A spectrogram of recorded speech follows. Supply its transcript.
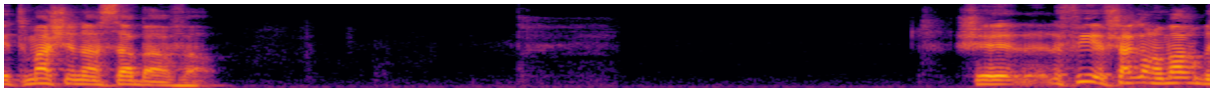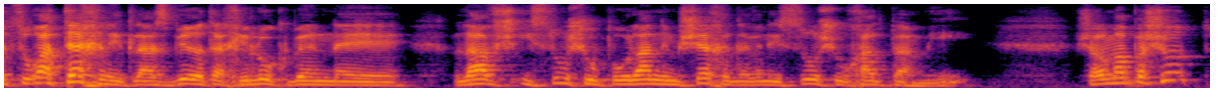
את מה שנעשה בעבר. שלפי, אפשר גם לומר בצורה טכנית, להסביר את החילוק בין אה, לאו איסור שהוא פעולה נמשכת לבין איסור שהוא חד פעמי. אפשר לומר פשוט,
